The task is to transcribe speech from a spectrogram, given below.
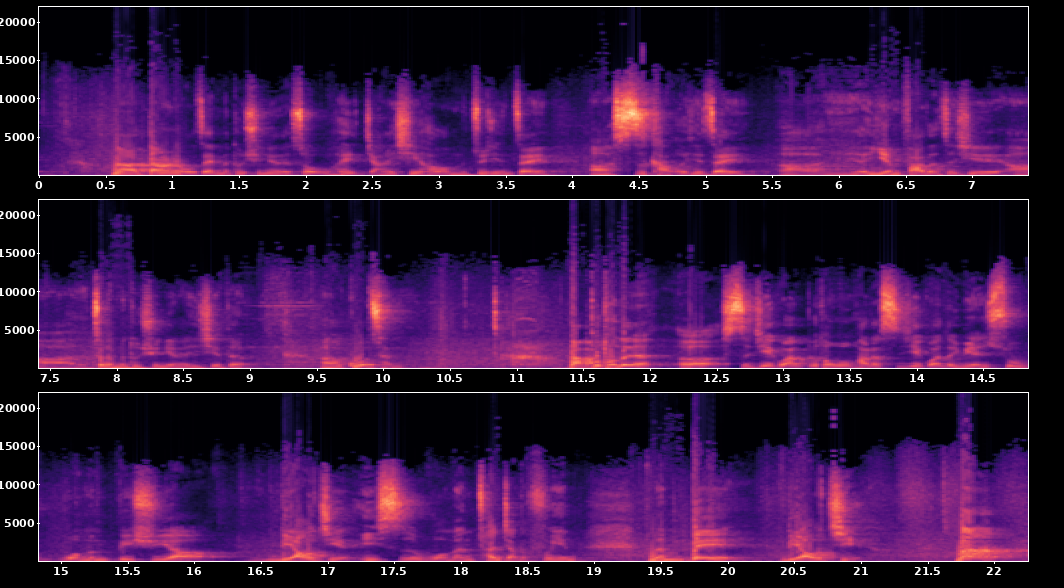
那当然，我在门徒训练的时候，我会讲一些哈，我们最近在啊思考，而且在啊研发的这些啊这个门徒训练的一些的啊过程。那不同的呃世界观，不同文化的世界观的元素，我们必须要了解，以使我们传讲的福音能被了解。那。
